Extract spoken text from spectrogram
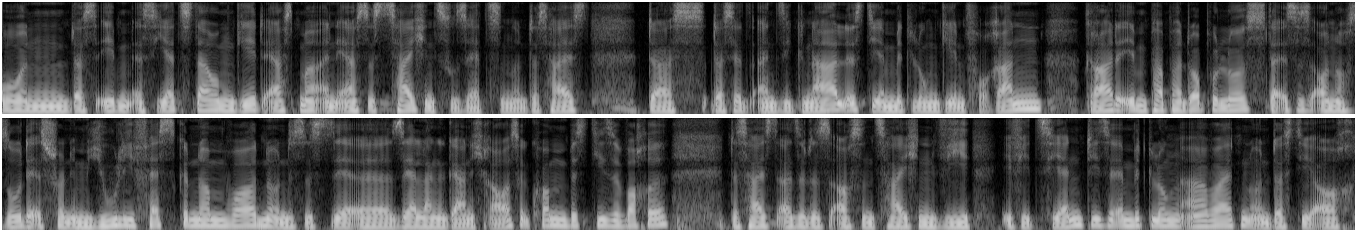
und dass eben es jetzt darum geht, erstmal ein erstes Zeichen zu setzen. Und das heißt, dass das jetzt ein Signal ist, die Ermittlungen gehen voran. Gerade eben Papadopoulos, da ist es auch noch so, der ist schon im Juli festgenommen worden und es ist sehr, äh, sehr lange gar nicht rausgekommen bis diese Woche. Das heißt also, das ist auch so ein Zeichen, wie effizient diese Ermittlungen arbeiten und dass die auch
